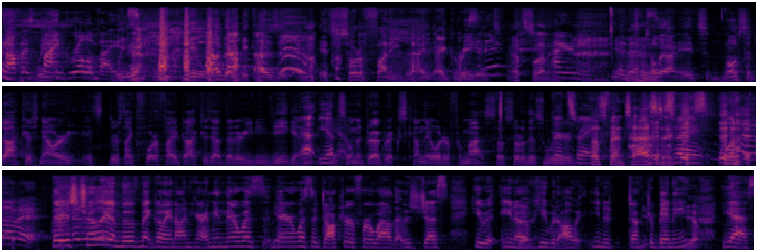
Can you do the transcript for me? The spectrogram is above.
doctor's office We- find Grilla Bites. we, we, we love it because it, it's sort of funny, but I, I agree. Isn't It's- it? That's funny. Irony. Yeah, it's totally. It's most of the doctors now are. It's there's like four or five doctors out that are eating vegan. Uh, yep. And so when the drug recs come, they order from us. So sort of this weird. That's right. That's fantastic. That's right. I love it. There is love truly it. a movement going on here. I mean, there was there was a doctor for a while that was just he would you know Yep. he would always you know Dr. Benny. Yep. Yes,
